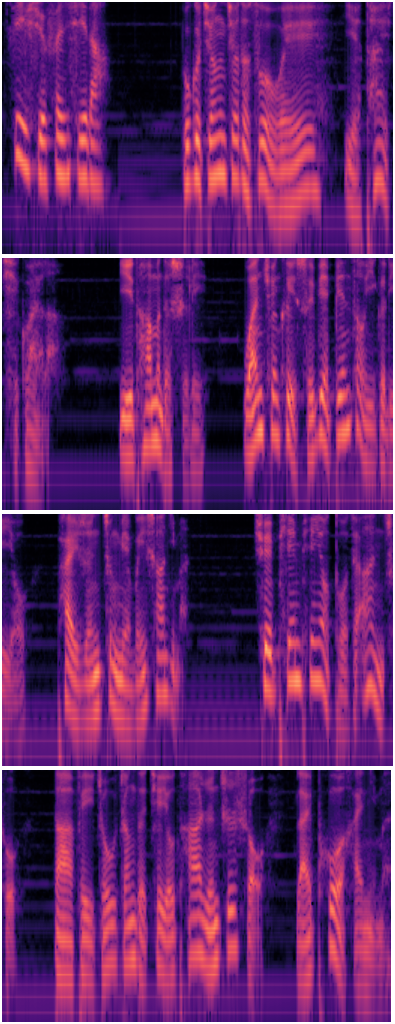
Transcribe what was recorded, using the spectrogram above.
继续分析道：“不过江家的作为也太奇怪了，以他们的实力，完全可以随便编造一个理由，派人正面围杀你们，却偏偏要躲在暗处。”大费周章的借由他人之手来迫害你们，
